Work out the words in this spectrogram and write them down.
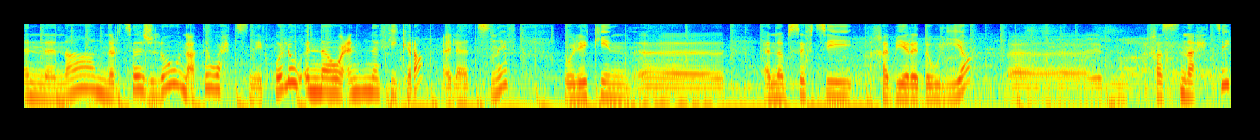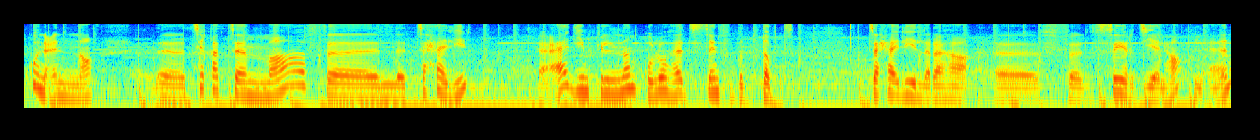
أننا نرتجلوا ونعطيو واحد التصنيف. ولو أنه عندنا فكرة على هذا التصنيف ولكن آه، أنا بصفتي خبيرة دولية خاصنا حتى يكون عندنا ثقه تامه في التحاليل. عاد يمكن لنا نقولوا هذا الصنف بالضبط. التحاليل راها آه، في السير ديالها الآن.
